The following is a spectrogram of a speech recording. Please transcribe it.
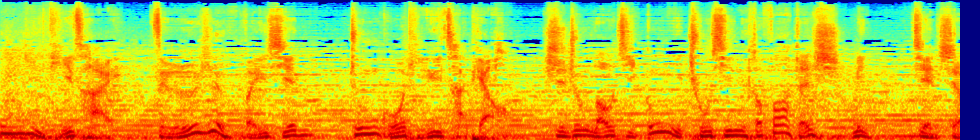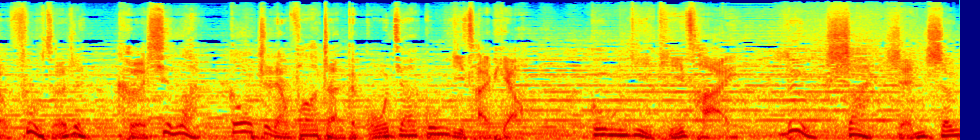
公益体彩，责任为先。中国体育彩票始终牢记公益初心和发展使命，建设负责任、可信赖、高质量发展的国家公益彩票。公益体彩，乐善人生。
